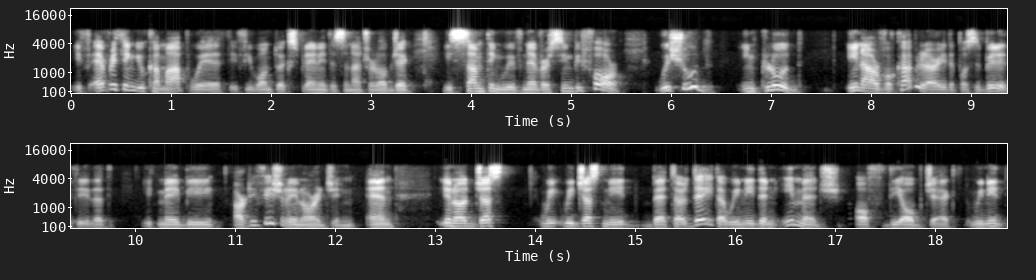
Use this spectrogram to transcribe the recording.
if everything you come up with, if you want to explain it as a natural object, is something we've never seen before, we should include in our vocabulary the possibility that it may be artificial in origin. And, you know, just we, we just need better data. We need an image of the object. We need,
